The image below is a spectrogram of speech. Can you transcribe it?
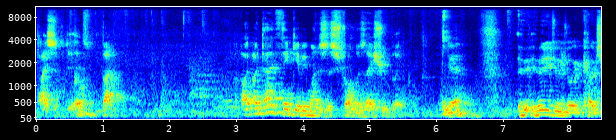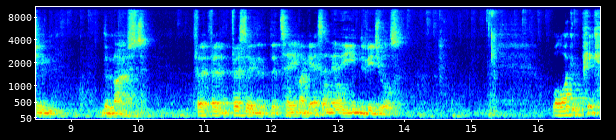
places to do that, but I, I don't think everyone's as strong as they should be. Yeah. Who, who did you enjoy coaching the most? For, for, firstly, the, the team, I guess, and then the individuals. Well, I could pick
